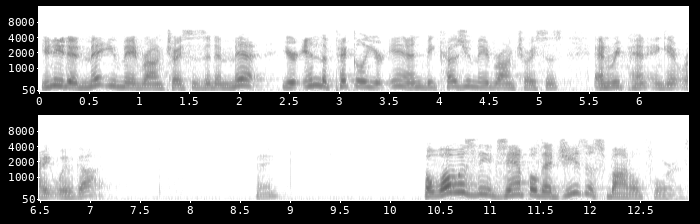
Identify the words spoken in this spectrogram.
You need to admit you've made wrong choices and admit you're in the pickle you're in because you made wrong choices and repent and get right with God. Okay? But what was the example that Jesus modeled for us?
